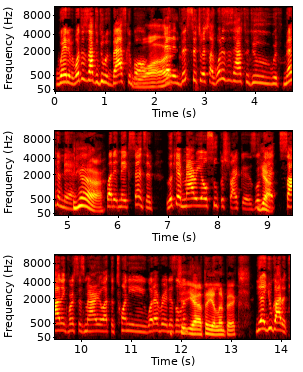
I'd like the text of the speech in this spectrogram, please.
wait a minute, what does this have to do with basketball? what? And in this situation, like, what does this have to do with Mega Man? yeah. but it makes sense. If look at Mario Super Strikers, look Yeah. at Sonic versus Mario at the 20, whatever it is, Olympics. Yeah, at the Olympics. Yeah, you got it.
